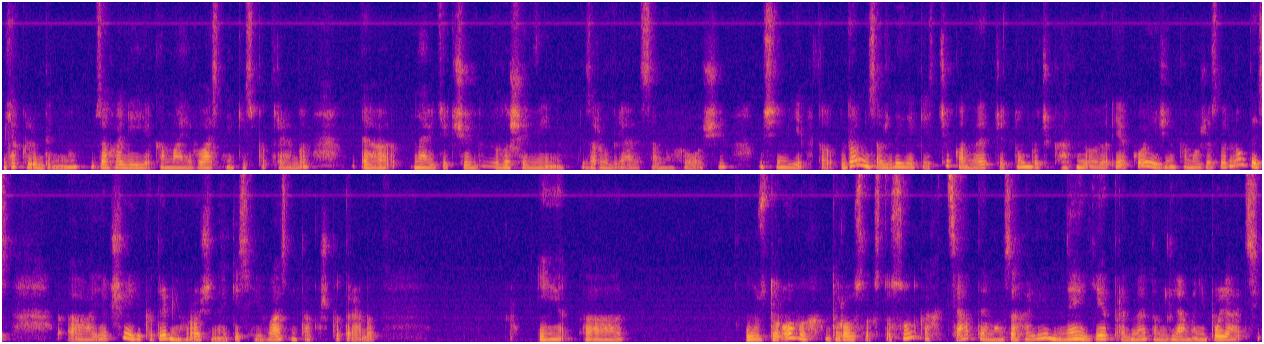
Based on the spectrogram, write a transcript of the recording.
як людину, взагалі, яка має власні якісь потреби, е, навіть якщо лише він заробляє саме гроші у сім'ї. Е, В домі завжди якийсь чи конверт, чи тумбочка, до якої жінка може звернутися, е, якщо їй потрібні гроші на якісь її власні також потреби. І у здорових дорослих стосунках ця тема взагалі не є предметом для маніпуляцій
